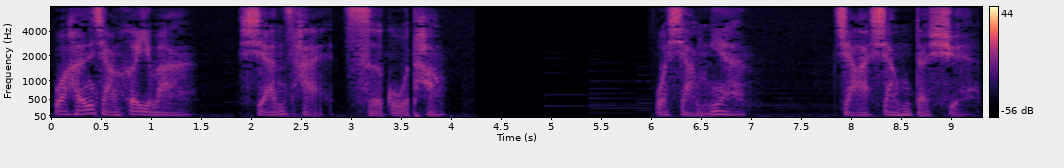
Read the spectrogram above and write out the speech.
我很想喝一碗咸菜茨菇汤。我想念家乡的雪。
